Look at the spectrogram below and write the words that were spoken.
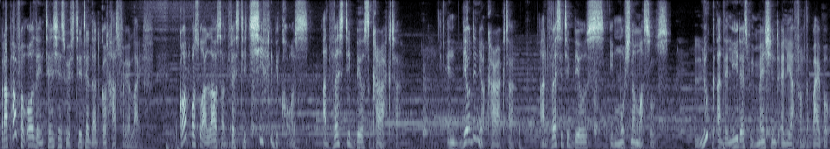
But apart from all the intentions we've stated that God has for your life, God also allows adversity chiefly because adversity builds character. In building your character, adversity builds emotional muscles. Look at the leaders we mentioned earlier from the Bible.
